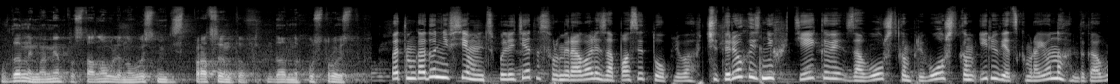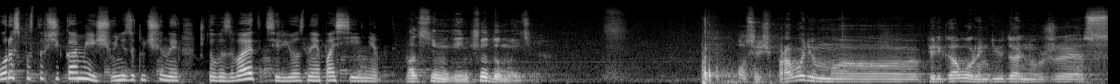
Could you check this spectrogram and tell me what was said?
В данный момент установлено 80% данных устройств. В этом году не все муниципалитеты сформировали запасы топлива. В четырех из них – Тейкове, Заволжском, Приволжском и Рюветском районах – договоры с поставщиками еще не заключены, что вызывает серьезные опасения. Максим Евгеньевич, что думаете? Павел проводим э, переговоры индивидуально уже с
